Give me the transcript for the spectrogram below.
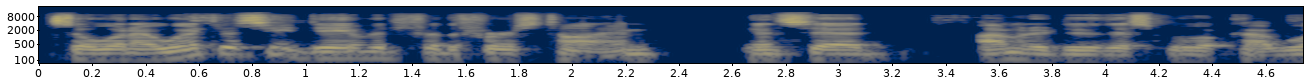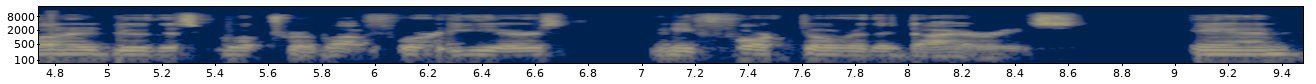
So when I went to see David for the first time and said, I'm going to do this book. I wanted to do this book for about 40 years. And he forked over the diaries. And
